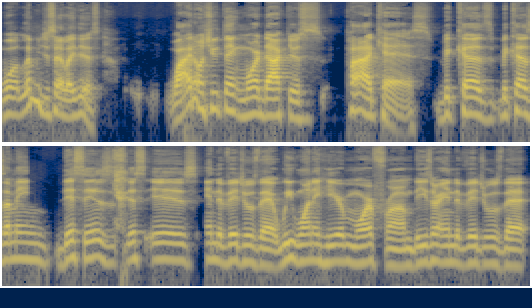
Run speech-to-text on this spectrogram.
Well let me just say like this. Why don't you think more doctors podcast? Because because i mean this is this is individuals that we want to hear more from. These are individuals that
